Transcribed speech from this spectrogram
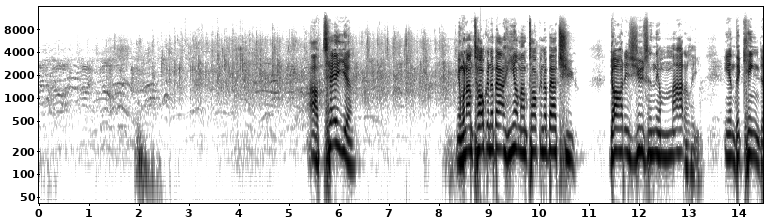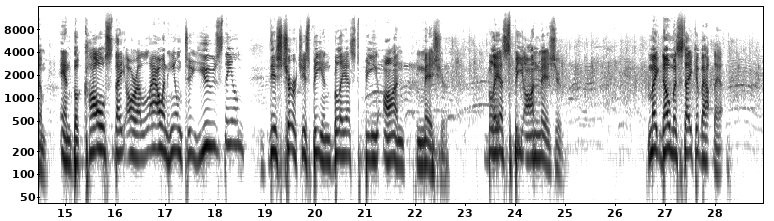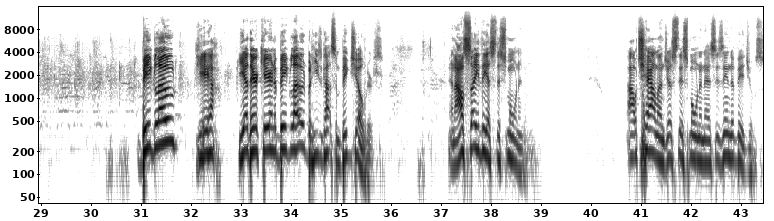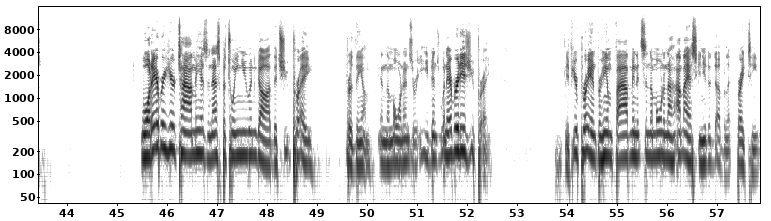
I'll tell you, and when I'm talking about him, I'm talking about you. God is using them mightily in the kingdom. And because they are allowing Him to use them, this church is being blessed beyond measure. Blessed beyond measure. Make no mistake about that. Big load? Yeah. Yeah, they're carrying a big load, but he's got some big shoulders. And I'll say this this morning. I'll challenge us this morning as his individuals whatever your time is, and that's between you and God, that you pray for them in the mornings or evenings, whenever it is you pray. If you're praying for him five minutes in the morning, I'm asking you to double it. Pray 10.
